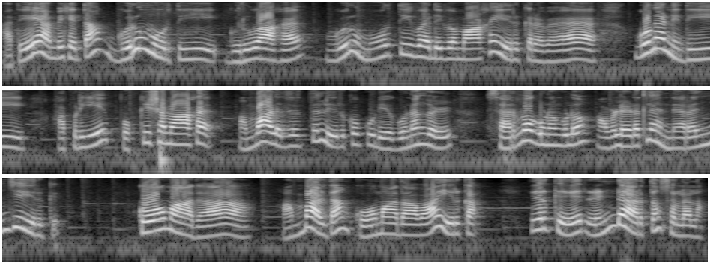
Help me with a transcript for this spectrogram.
அதே அம்பிகை தான் குருமூர்த்தி குருவாக குருமூர்த்தி வடிவமாக இருக்கிறவ. குணநிதி அப்படியே பொக்கிஷமாக அம்பாளிடத்தில் இருக்கக்கூடிய குணங்கள் சர்வ குணங்களும் அவளிடத்துல நிறைஞ்சு இருக்கு. கோமாதா அம்பாள் தான் கோமாதாவாக இருக்கா? இதற்கு ரெண்டு அர்த்தம் சொல்லலாம்.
